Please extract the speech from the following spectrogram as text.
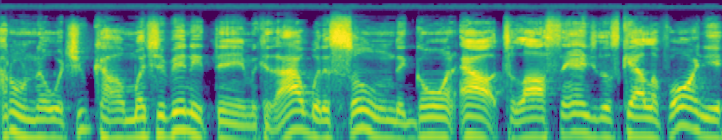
I don't know what you call much of anything because I would assume that going out to Los Angeles, California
